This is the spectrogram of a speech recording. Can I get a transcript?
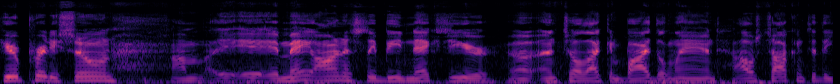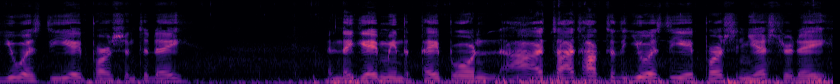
Here pretty soon, um, it, it, may honestly be next year uh, until I can buy the land. I was talking to the USDA person today, and they gave me the paper. Or I, I talked to the USDA person yesterday,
